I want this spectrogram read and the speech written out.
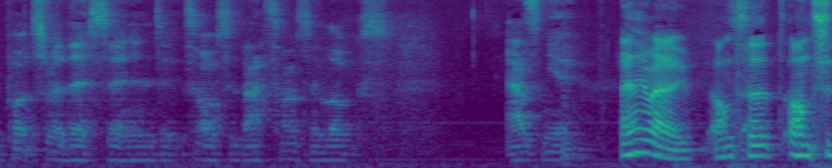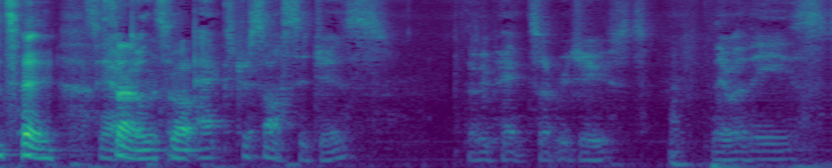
we put some of this in and it sorted that out, and it looks as new. Anyway, onto onto tea. So, yeah, So I've done we've some got- extra sausages that we picked up reduced. They were these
